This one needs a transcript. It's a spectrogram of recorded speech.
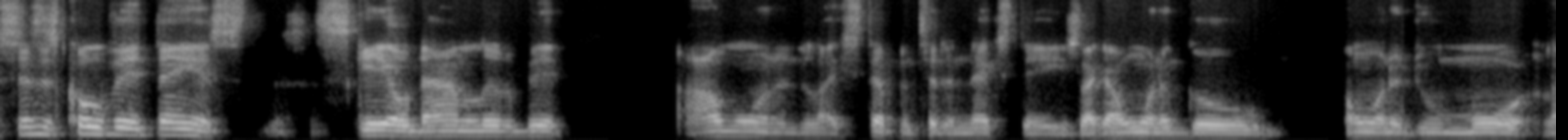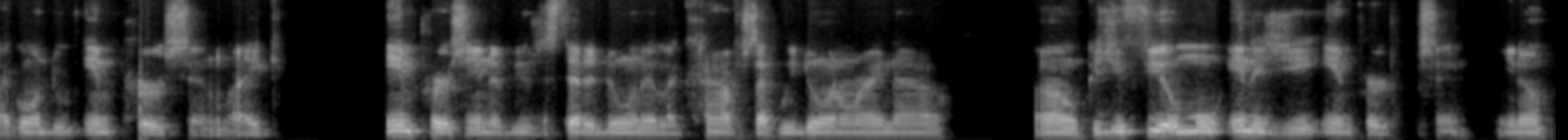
since this COVID thing is scaled down a little bit, I wanted to like step into the next stage. Like I want to go, I want to do more, like I want to do in person, like in person interviews instead of doing it like conference like we're doing right now. Um, because you feel more energy in person, you know.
